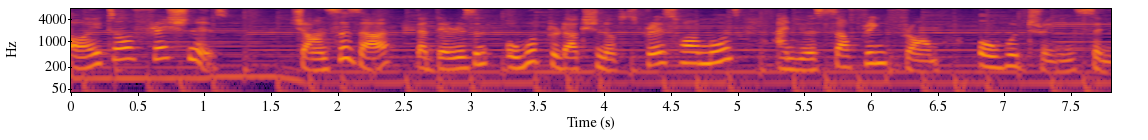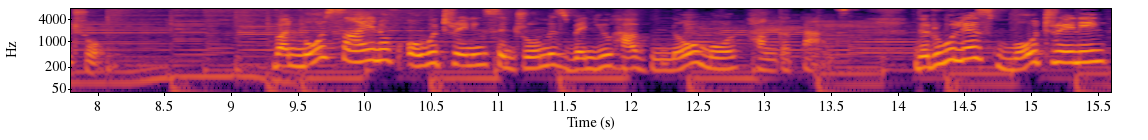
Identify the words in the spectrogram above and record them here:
iota of freshness, chances are that there is an overproduction of stress hormones and you are suffering from overtraining syndrome. One more sign of overtraining syndrome is when you have no more hunger pangs. The rule is more training,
